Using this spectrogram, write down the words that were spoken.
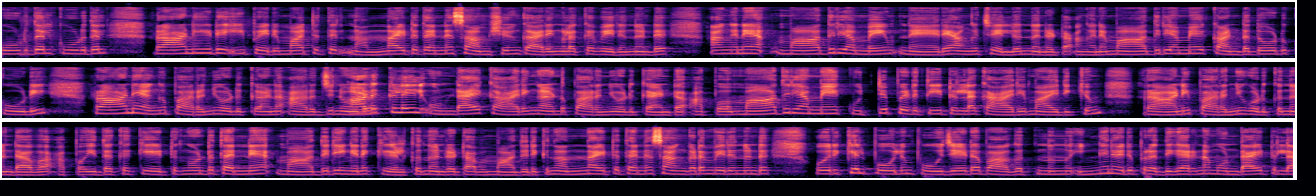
കൂടുതൽ കൂടുതൽ റാണിയുടെ ഈ പെരുമാറ്റത്തിൽ നന്നായിട്ട് തന്നെ സംശയവും കാര്യങ്ങളൊക്കെ വരുന്നുണ്ട്. അങ്ങനെ മാധുരി അമ്മയും നേരെ അങ്ങ് ചെല്ലുന്നുണ്ട് കേട്ടോ. അങ്ങനെ മാധുരി അമ്മയെ കണ്ടതോടുകൂടി റാണി അങ്ങ് പറഞ്ഞു കൊടുക്കുകയാണ് അർജുനോട്. അടുക്കളയിൽ ഉണ്ടായ കാര്യങ്ങളാണ് പറഞ്ഞു കൊടുക്കാൻ കേട്ടോ. അപ്പോൾ മാധുരി അമ്മയെ കുറ്റപ്പെടുത്തിയിട്ടുള്ള കാര്യമായിരിക്കും റാണി പറഞ്ഞു കൊടുക്കുന്നുണ്ടാവുക. അപ്പോൾ ഇതൊക്കെ കേട്ടുകൊണ്ട് തന്നെ മാധുരി ഇങ്ങനെ കേൾക്കുന്നുണ്ട് കേട്ടോ അപ്പം മാധുരിക്ക് നന്നായിട്ട് തന്നെ സങ്കടം വരുന്നുണ്ട്. ഒരിക്കൽ പോലും പൂജയുടെ ഭാഗത്തു നിന്നും ഇങ്ങനെ ഒരു പ്രതികരണം ഉണ്ടായിട്ടില്ല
